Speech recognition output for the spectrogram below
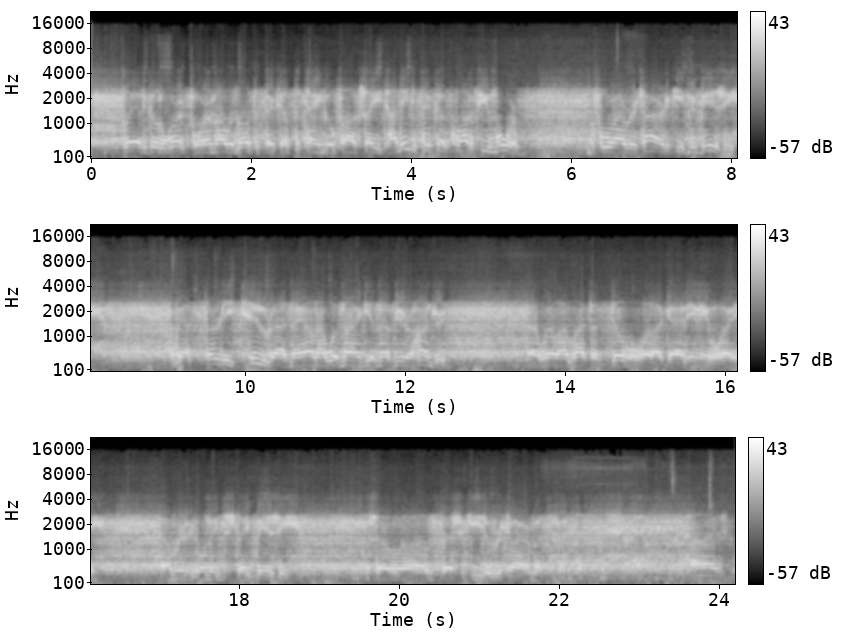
Glad to go to work for him. I would love to pick up a Tango Fox 8. I need to pick up quite a few more before I retire to keep me busy. I've got 32 right now, and I wouldn't mind getting up near 100. Uh, well, I'd like to double what I got anyway. Really going to need to stay busy. So uh, that's the key to retirement. uh,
